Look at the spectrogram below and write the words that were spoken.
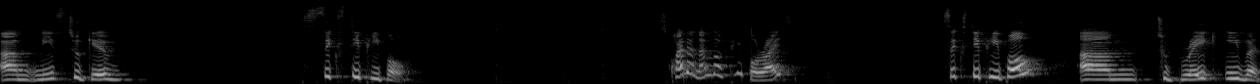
um, needs to give 60 people. It's quite a number of people, right? 60 people um, to break even.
